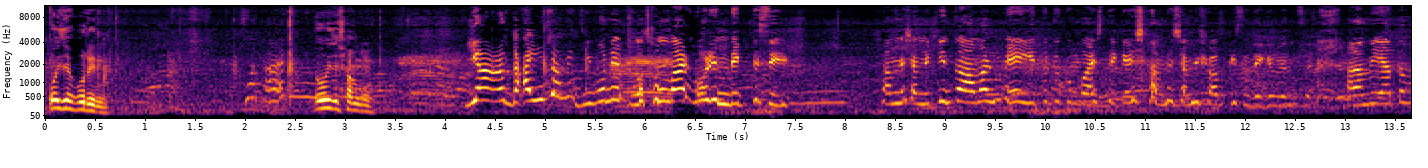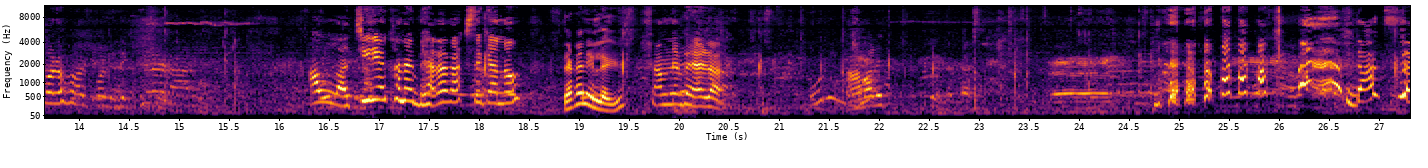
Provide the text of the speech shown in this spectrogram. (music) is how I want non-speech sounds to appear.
ওই যে হরিণ। ওই যে সামনে। ইয়া গাইস আমি জীবনে প্রথমবার হরিণ দেখতেছি। সামনে সামনে কিন্তু আমার মেয়ে এতটুকু বয়স থেকে সামনে সামনে সব কিছু দেখে ফেলছে। আর আমি এত বড় হওয়ার পরে দেখতেছি। আল্লাহ চিড়িয়াখানায় ভেড়া রাখছে কেন? দেখানি লাগি। সামনে ভেড়া। (laughs) ডাকছে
